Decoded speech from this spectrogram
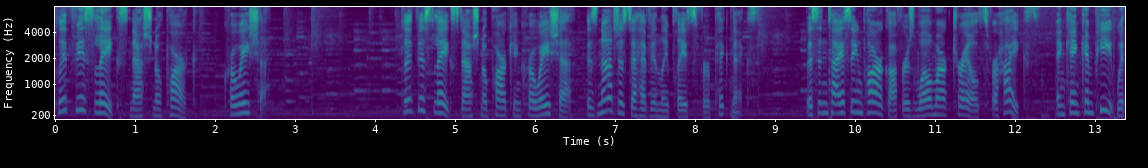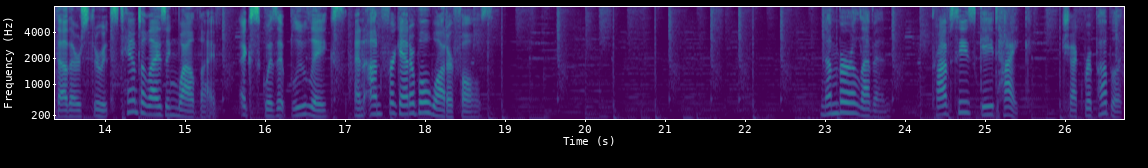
Plitvice Lakes National Park, Croatia. Plitvice Lakes National Park in Croatia is not just a heavenly place for picnics. This enticing park offers well-marked trails for hikes and can compete with others through its tantalizing wildlife, exquisite blue lakes, and unforgettable waterfalls. Number 11. Pravsí's Gate Hike, Czech Republic.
